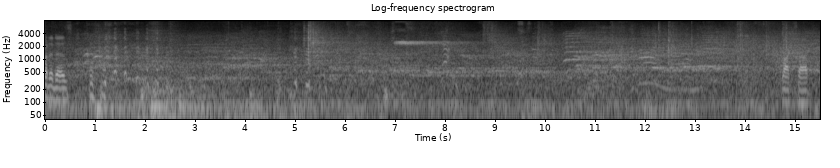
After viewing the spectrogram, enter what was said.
What it is. Block shot.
